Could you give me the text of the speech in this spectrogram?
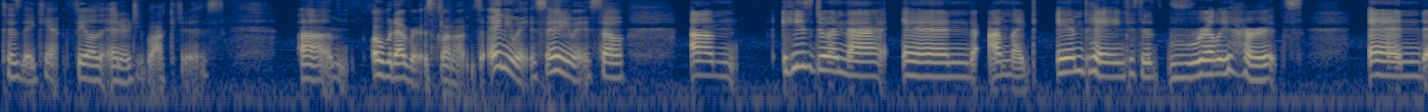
because they can't feel the energy blockages um, or whatever is going on. So, anyway, so, anyway, so um, he's doing that, and I'm like in pain because it really hurts. And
